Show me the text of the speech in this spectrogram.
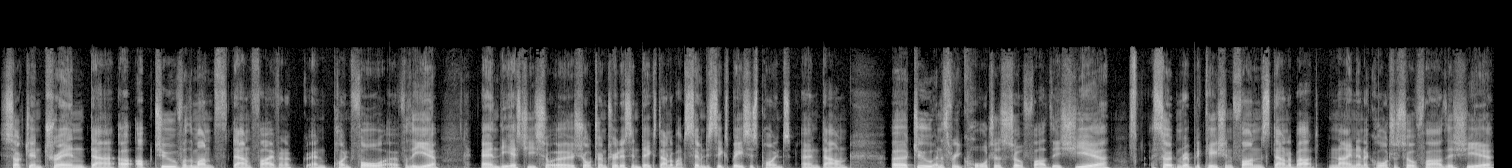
SocGen trend down, uh, up 2 for the month, down 5 and, a, and 0.4 uh, for the year and the SG uh, short-term traders index down about 76 basis points and down uh, two and three quarters so far this year. Certain replication funds down about nine and a quarter so far this year.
